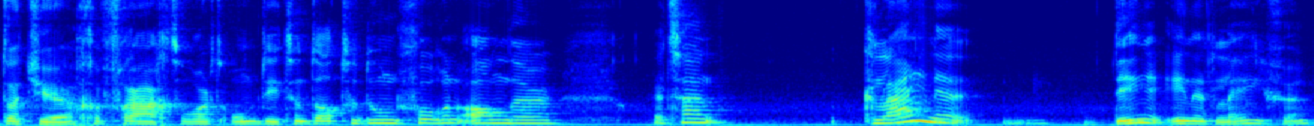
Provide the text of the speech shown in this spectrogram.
dat je gevraagd wordt om dit en dat te doen voor een ander. Het zijn kleine dingen in het leven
